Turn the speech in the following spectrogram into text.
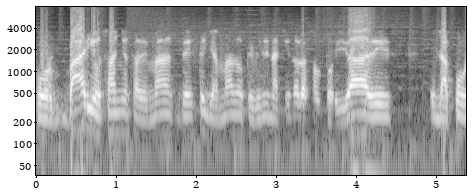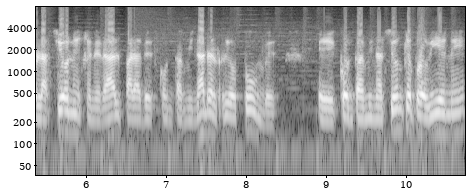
por varios años además de este llamado que vienen haciendo las autoridades, la población en general para descontaminar el río Tumbes, eh, contaminación que proviene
